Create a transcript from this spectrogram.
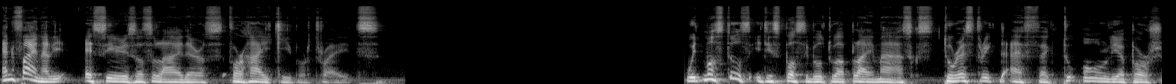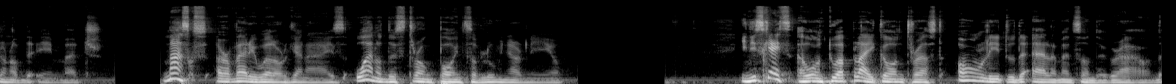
and finally, a series of sliders for high key portraits. With most tools it is possible to apply masks to restrict the effect to only a portion of the image. Masks are very well organized, one of the strong points of Luminar Neo. In this case I want to apply contrast only to the elements on the ground,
